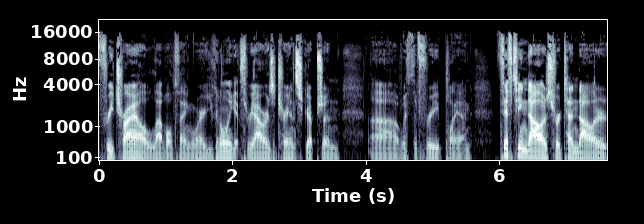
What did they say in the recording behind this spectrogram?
free trial level thing where you can only get three hours of transcription uh, with the free plan. Fifteen dollars for ten dollars,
